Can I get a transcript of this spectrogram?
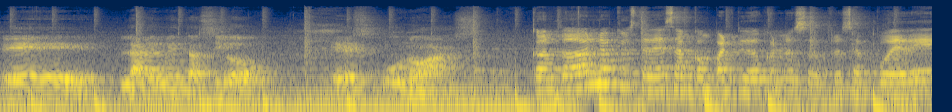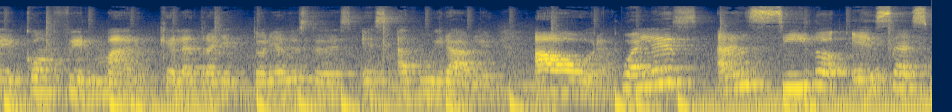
eh, la alimentación es uno más. Con todo lo que ustedes han compartido con nosotros, se puede confirmar que la trayectoria de ustedes es admirable. Ahora, ¿cuáles han sido esas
